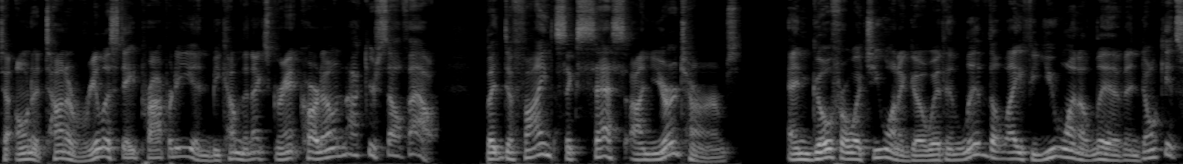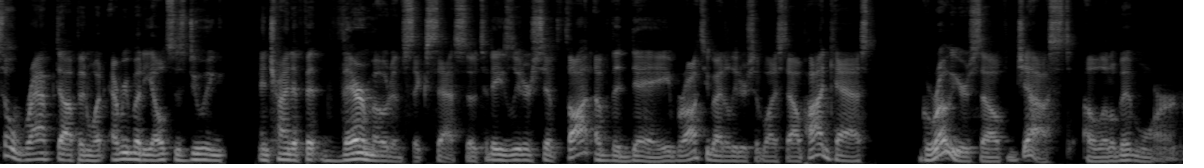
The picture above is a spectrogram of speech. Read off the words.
to own a ton of real estate property and become the next Grant Cardone, knock yourself out. But define success on your terms and go for what you want to go with and live the life you want to live and don't get so wrapped up in what everybody else is doing and trying to fit their mode of success. So today's leadership thought of the day brought to you by the Leadership Lifestyle podcast, grow yourself just a little bit more.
